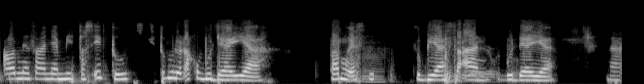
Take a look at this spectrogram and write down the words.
kalau misalnya mitos itu itu menurut aku budaya. Paham gak sih? Hmm. kebiasaan yeah, yeah, budaya. Nah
